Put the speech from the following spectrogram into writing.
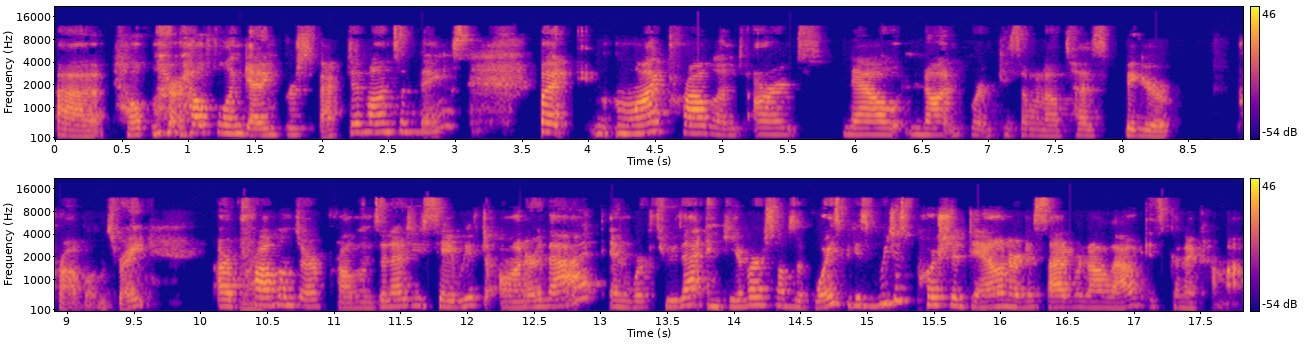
uh, help or helpful in getting perspective on some things. But my problems aren't now not important because someone else has bigger problems, right? Our yeah. problems are problems. And as you say, we have to honor that and work through that and give ourselves a voice because if we just push it down or decide we're not allowed, it's going to come up.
